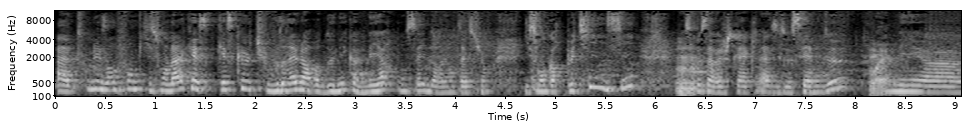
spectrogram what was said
à tous les enfants qui sont là. Qu'est-ce que tu voudrais leur donner comme meilleur conseil d'orientation? Ils sont encore petits ici, parce que mhm. ça va jusqu'à la classe de CM2. Ouais. Mais euh,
